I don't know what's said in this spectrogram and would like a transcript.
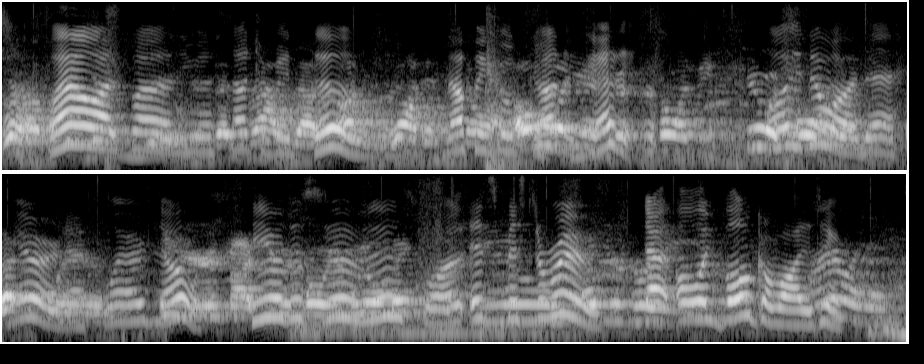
Well, I thought you were such a big dude. Nothing good gonna get it. What are you there? Here, that's where no. Here, this, this one, it's Mr. Rude. That only Volcanizer here.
